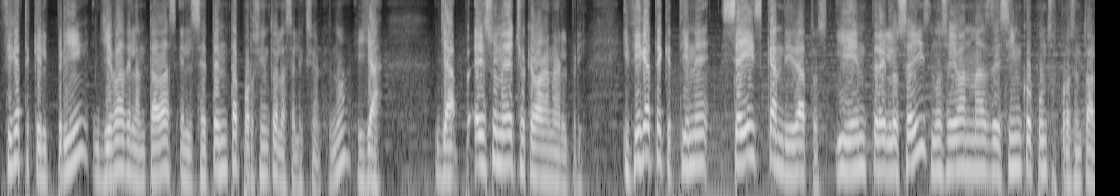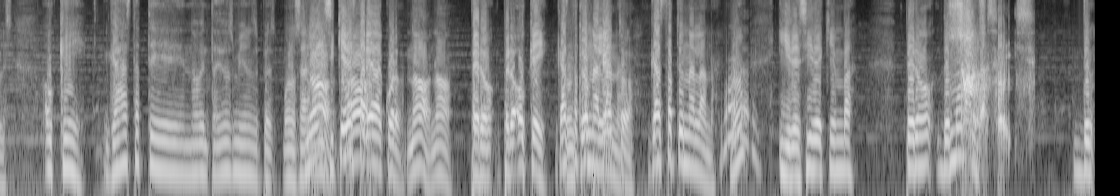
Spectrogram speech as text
fíjate que el PRI lleva adelantadas el 70% de las elecciones, ¿no? Y ya, ya, es un hecho que va a ganar el PRI. Y fíjate que tiene seis candidatos y entre los seis no se llevan más de 5 puntos porcentuales. Ok, gástate 92 millones de pesos. Bueno, o sea, ni siquiera no, estaría de acuerdo. No, no. Pero, pero, ok, gástate una lana. Gástate una lana, ¿no? Y decide quién va. Pero, demonios. de-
